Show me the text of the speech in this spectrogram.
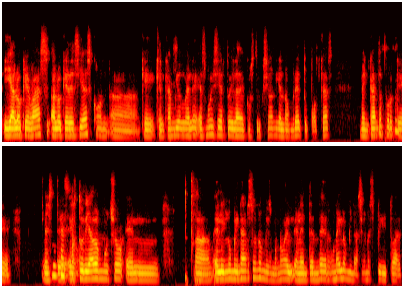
Y a lo que vas, a lo que decías con uh, que, que, el cambio duele, es muy cierto. Y la deconstrucción y el nombre de tu podcast me encanta porque este, he estudiado mucho el, uh, el iluminarse uno mismo, ¿no? El, el, entender, una iluminación espiritual,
